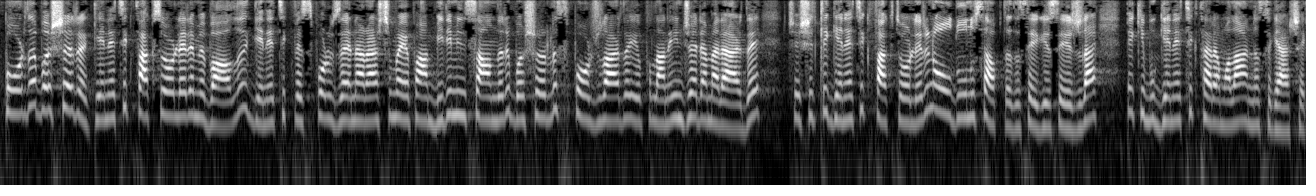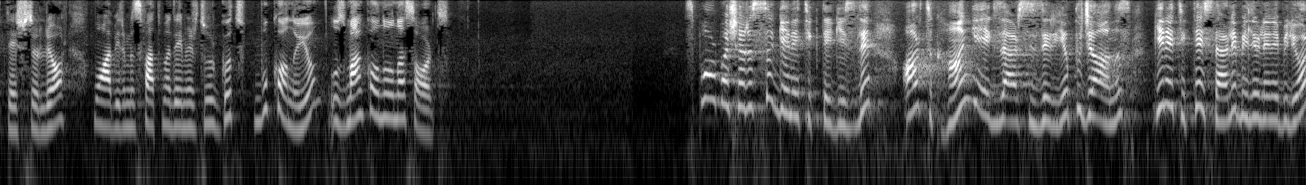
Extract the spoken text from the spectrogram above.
Sporda başarı genetik faktörlere mi bağlı? Genetik ve spor üzerine araştırma yapan bilim insanları başarılı sporcularda yapılan incelemelerde çeşitli genetik faktörlerin olduğunu saptadı sevgili seyirciler. Peki bu genetik taramalar nasıl gerçekleştiriliyor? Muhabirimiz Fatma Demir Turgut bu konuyu uzman konuğuna sordu. Spor başarısı genetikte gizli. Artık hangi egzersizleri yapacağınız genetik testlerle belirlenebiliyor.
